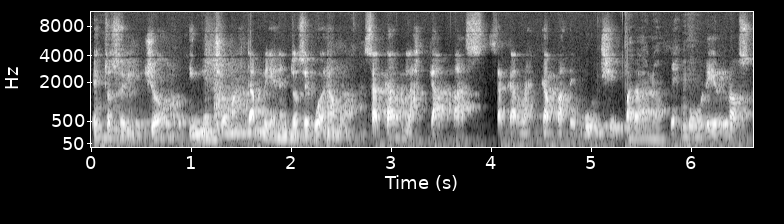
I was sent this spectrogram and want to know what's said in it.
Esto soy yo y mucho más también. Entonces, bueno, sacar las capas, sacar las capas de bullshit para Bueno. descubrirnos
